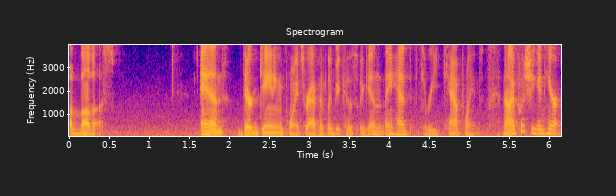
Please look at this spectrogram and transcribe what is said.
above us. And they're gaining points rapidly because, again, they had three cap points. Now, I'm pushing in here,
